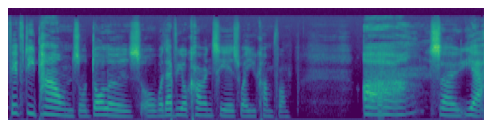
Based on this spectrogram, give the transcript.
50 pounds or dollars or whatever your currency is where you come from. Ah, uh, so yeah.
